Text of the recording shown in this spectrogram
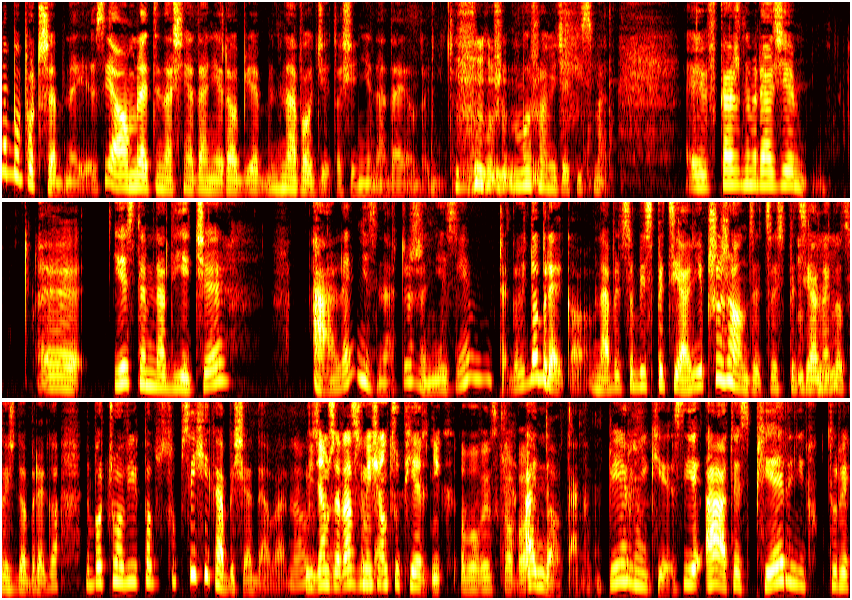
no bo potrzebne jest. Ja omlety na śniadanie robię, na wodzie to się nie nadają do niczego. Muszą, muszą mieć jakiś smak. E, w każdym razie e, jestem na diecie, ale nie znaczy, że nie zjem czegoś dobrego. Nawet sobie specjalnie przyrządzę coś specjalnego, mhm. coś dobrego, no bo człowiek po prostu psychika by siadała. No, Widziałam, że raz w miesiącu piernik obowiązkowo. A no tak, piernik jest. A, to jest piernik, który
